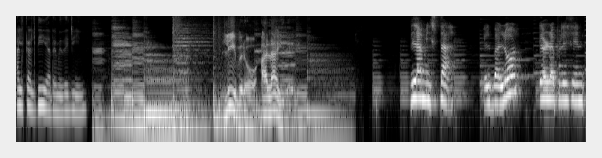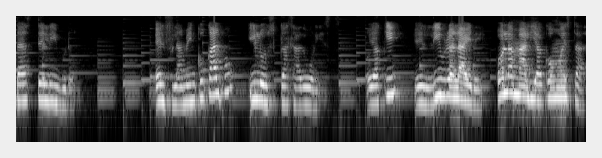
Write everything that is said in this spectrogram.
Alcaldía de Medellín. Libro al aire. La amistad, el valor que representa este libro. El flamenco calvo y los cazadores. Hoy aquí, el libro al aire. Hola Malia, ¿cómo estás?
